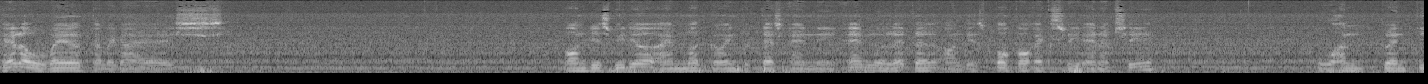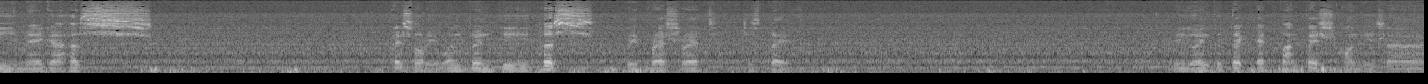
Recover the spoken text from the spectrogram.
Hello, welcome guys. On this video, I am not going to test any emulator on this Poco X3 NFC 120 megahertz. Eh, sorry 120 hertz refresh rate display. We're going to take advantage on this uh,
